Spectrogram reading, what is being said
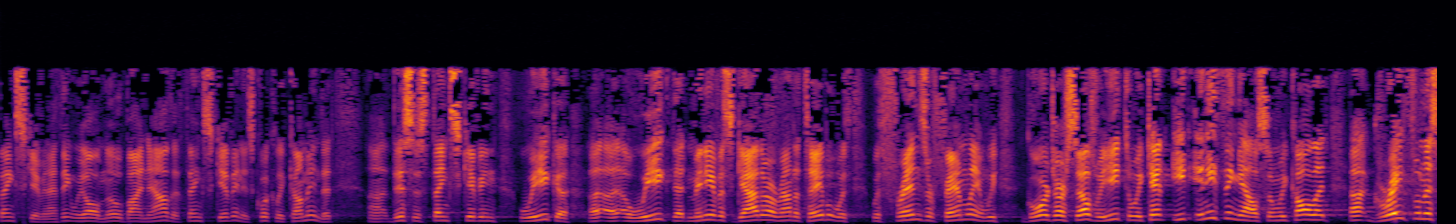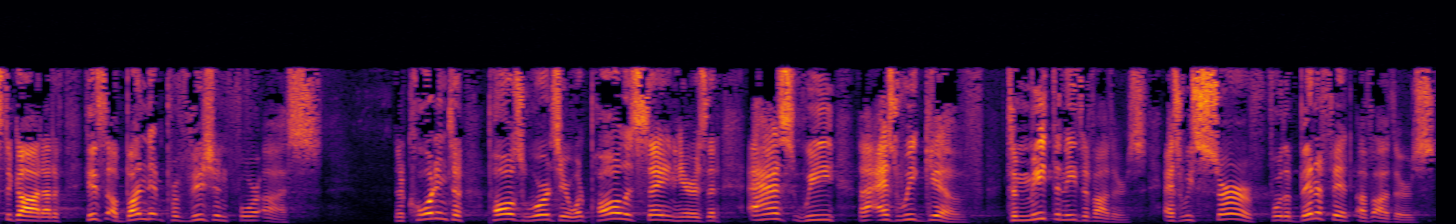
Thanksgiving. I think we all know by now that Thanksgiving is quickly coming, that uh, this is Thanksgiving week, a, a, a, week that many of us gather around a table with, with friends or family and we gorge ourselves, we eat till we can't eat anything else and we call it uh, gratefulness to God out of His abundant provision for us. And according to Paul's words here, what Paul is saying here is that as we, uh, as we give to meet the needs of others, as we serve for the benefit of others,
